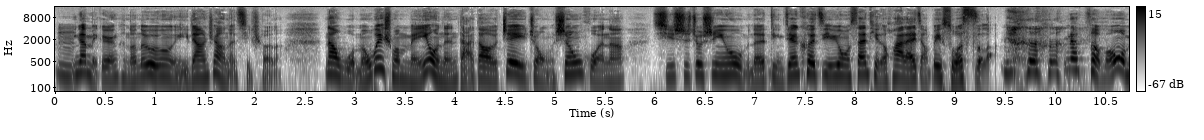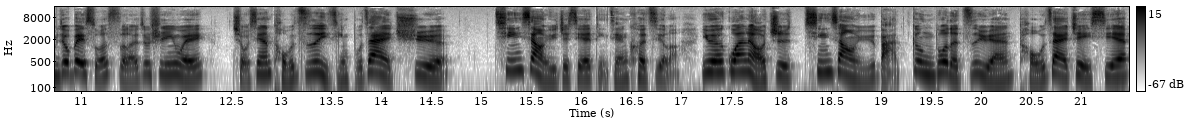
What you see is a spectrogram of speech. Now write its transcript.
嗯，应该每个人可能都拥有一辆这样的汽车了。那我们为什么没有能达到这种生活呢？其实就是因为我们的顶尖科技，用《三体》的话来讲，被锁死了。那怎么我们就被锁死了？就是因为首先投资已经不再去。倾向于这些顶尖科技了，因为官僚制倾向于把更多的资源投在这些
